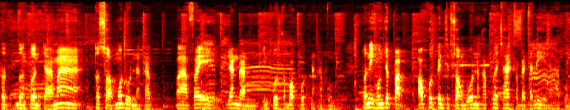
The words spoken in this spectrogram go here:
ตัวเบื้องต้นจะมาทดสอบโมดูลนะครับว่าไฟแรงดันอินพุตกับเอาพุตนะครับผมตัวนี้ผมจะปรับเอาพุตเป็น 12 โวลต์นะครับเพื่อชาร์จกับแบตเตอรี่นะครับผม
